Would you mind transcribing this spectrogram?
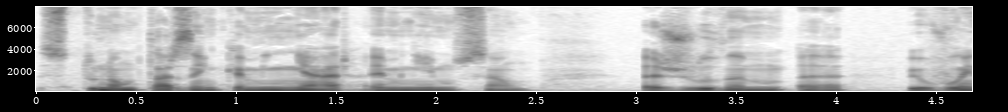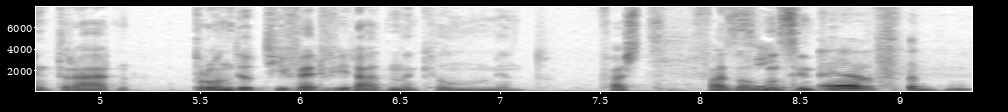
se tu não me estás a encaminhar a minha emoção, ajuda-me a. Eu vou entrar para onde eu estiver virado naquele momento. Faz, faz algum sentido? Uh,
